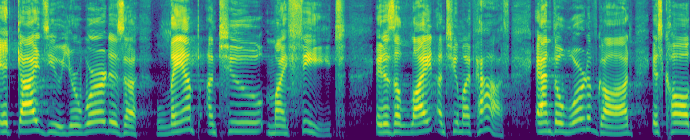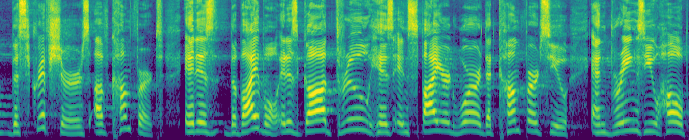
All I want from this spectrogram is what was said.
It guides you. Your word is a lamp unto my feet it is a light unto my path. And the Word of God is called the Scriptures of Comfort. It is the Bible. It is God through His inspired Word that comforts you and brings you hope.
